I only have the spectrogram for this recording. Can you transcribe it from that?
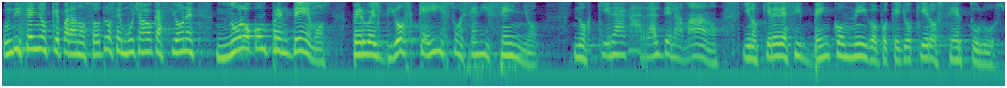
Un diseño que para nosotros en muchas ocasiones no lo comprendemos, pero el Dios que hizo ese diseño nos quiere agarrar de la mano y nos quiere decir, ven conmigo porque yo quiero ser tu luz.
